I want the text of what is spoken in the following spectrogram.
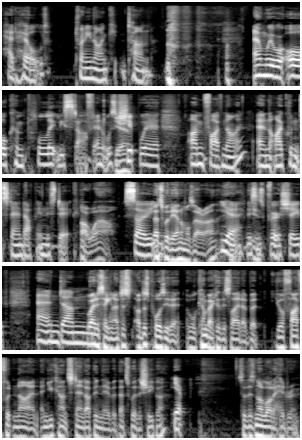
had held 29 ton. and we were all completely stuffed. And it was a ship where I'm 5'9 and I couldn't stand up in this deck. Oh wow, So, that's where the animals are, aren't they? yeah, In- this in- is for a sheep. And um, Wait a second. I'll just I'll just pause you there. We'll come back to this later. But you're five foot nine and you can't stand up in there. But that's where the sheep are. yep, So there's not a lot of headroom.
